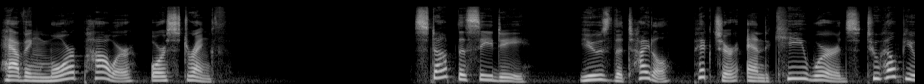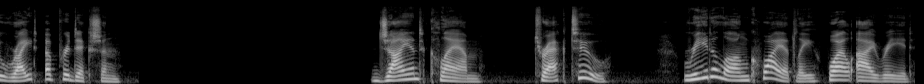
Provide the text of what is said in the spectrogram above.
having more power or strength. Stop the CD. Use the title, picture, and key words to help you write a prediction. Giant Clam, Track 2. Read along quietly while I read.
